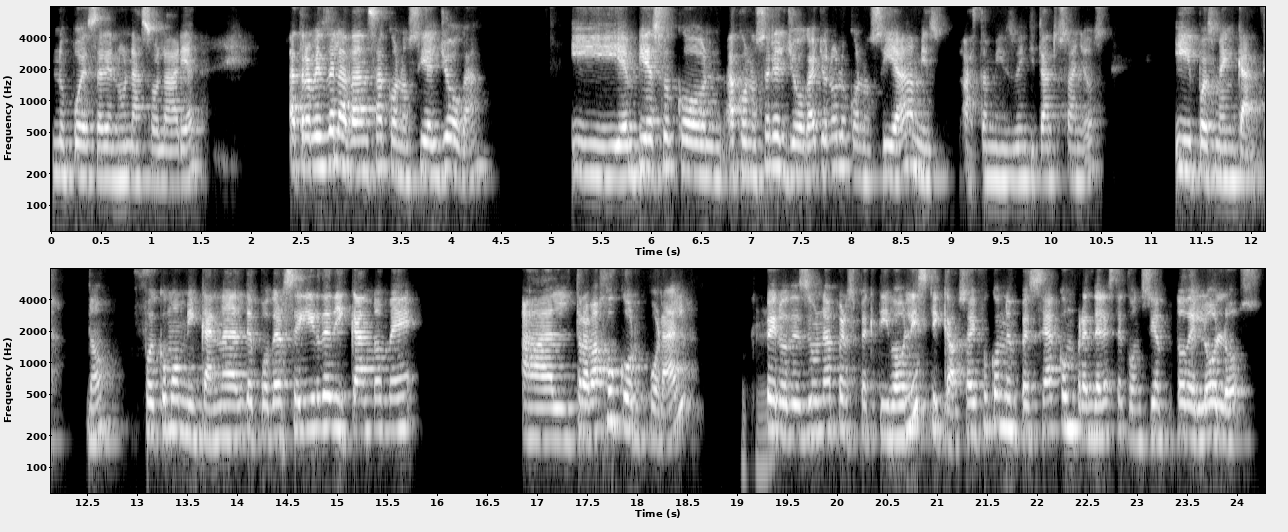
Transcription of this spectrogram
no puede ser en una sola área. A través de la danza conocí el yoga y empiezo con, a conocer el yoga. Yo no lo conocía a mis, hasta mis veintitantos años y pues me encanta, ¿no? Fue como mi canal de poder seguir dedicándome al trabajo corporal, pero desde una perspectiva holística. O sea, ahí fue cuando empecé a comprender este concepto de lolos,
